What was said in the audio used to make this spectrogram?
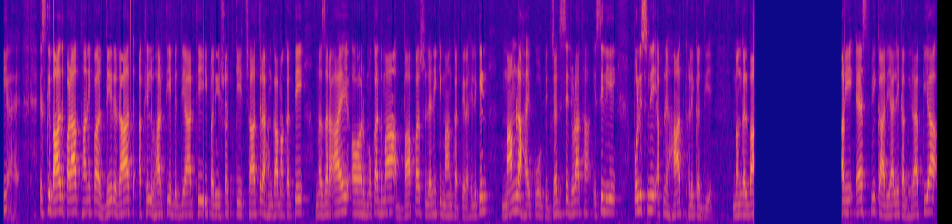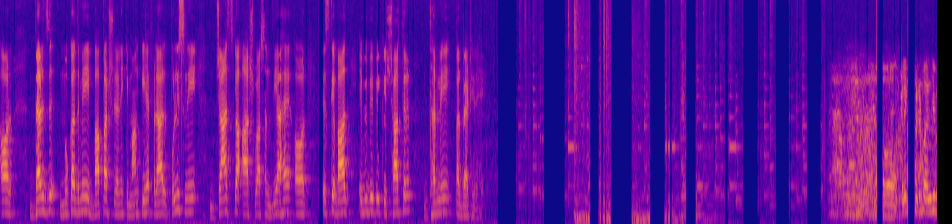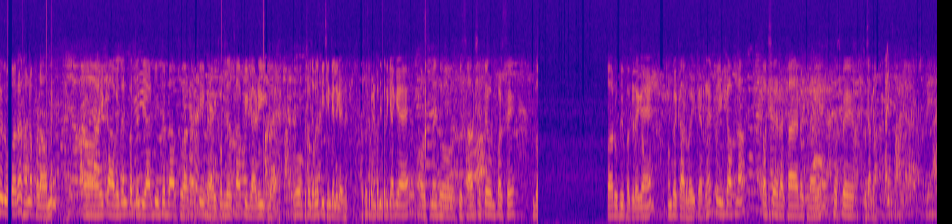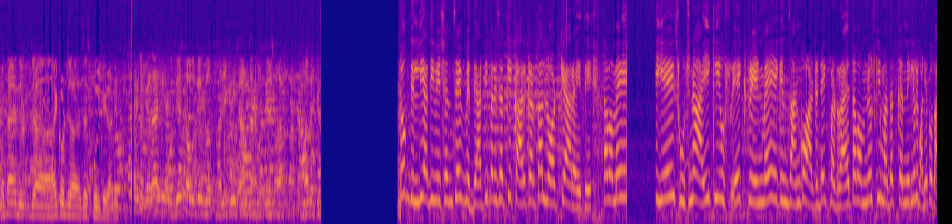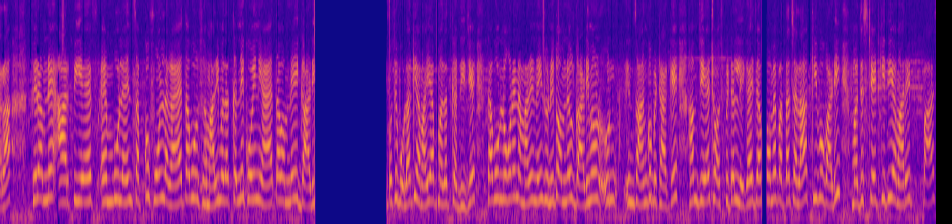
किया है। इसके बाद पड़ाव थाने पर देर रात अखिल भारतीय विद्यार्थी परिषद के छात्र हंगामा करते नज़र आए और मुकदमा वापस लेने की मांग करते रहे, लेकिन मामला हाईकोर्ट जज से जुड़ा था, इसीलिए पुलिस ने अपने हाथ खड़े कर दिए। मंगलवार ने एसपी कार्यालय का घेराव किया और दर्ज मुकदमे वापस लेने की मांग की है। फ़िलहाल पुलिस ने जाँच का आश्वासन दिया है और इसके बाद एबीवीपी के छात्र धरने पर बैठे रहे। पांजी में हुआ था, थाना पड़ाव में। एक आवेदन पत्र डीआरपी से प्राप्त हुआ था कि हाईकोर्ट जज साहब की गाड़ी है, वो छीन के ले गए थे। उसको पंजीबद्ध किया गया है और उसमें जो साक्ष्य थे, उन पर से दो आरोपी पकड़े गए हैं, उन पर कार्रवाई कर रहे हैं। तो इनका अपना पक्ष रखा रख रहे हैं, उस पर बताएँ हाईकोर्ट जज स्कूल की गाड़ी। उद्देश्य था उद्देश्य था। लोग दिल्ली अधिवेशन से विद्यार्थी परिषद के कार्यकर्ता लौट के आ रहे थे। तब हमें ये सूचना आई कि उस एक ट्रेन में एक इंसान को हार्ट अटैक पड़ रहा है। तब हमने उसकी मदद करने के लिए ग्वालियर उतारा। फिर हमने आरपीएफ एंबुलेंस सबको फ़ोन लगाया। तब उस हमारी मदद करने कोई नहीं आया। तब हमने एक गाड़ी से बोला कि हमारी आप मदद कर दीजिए। तब उन लोगों ने हमारी नहीं सुनी। तो हमने उस गाड़ी में उन, उन इंसान को बिठा के हम जेएच हॉस्पिटल ले गए। जब हमें पता चला कि वो गाड़ी मजिस्ट्रेट की थी हमारे पास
